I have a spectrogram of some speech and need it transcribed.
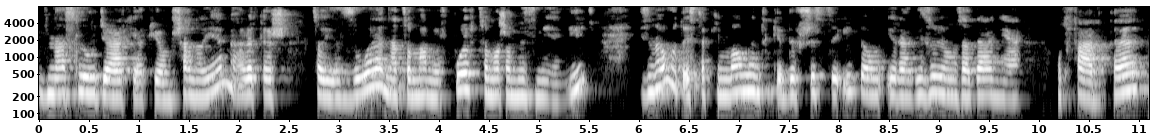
w nas ludziach, jak ją szanujemy, ale też co jest złe, na co mamy wpływ, co możemy zmienić. I znowu to jest taki moment, kiedy wszyscy idą i realizują zadanie otwarte,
